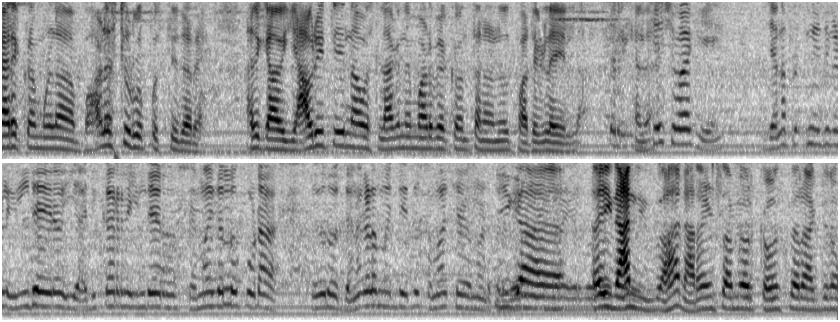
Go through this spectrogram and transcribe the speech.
ಕಾರ್ಯಕ್ರಮಗಳನ್ನ ಭಾಳಷ್ಟು ರೂಪಿಸ್ತಿದ್ದಾರೆ. ಅದಕ್ಕೆ ಯಾವ ರೀತಿ ನಾವು ಶ್ಲಾಘನೆ ಮಾಡಬೇಕು ಅಂತ ನನ್ನಲ್ಲಿ ಪದಗಳೇ ಇಲ್ಲ. ವಿಶೇಷವಾಗಿ ಜನಪ್ರತಿನಿಧಿಗಳು ಇಲ್ಲದೆ ಇರೋ ಈ ಅಧಿಕಾರ ಇಲ್ಲದೆ ಇರೋ ಸಮಯದಲ್ಲೂ ಕೂಡ ಇವರು ಜನಗಳ ಮಧ್ಯೆ ಇದ್ದು ಸಮಾಜ ಸೇವೆ ಮಾಡ್ತಾರೆ. ಈಗ ಈಗ ನಾನು ನಾರಾಯಣ ಸ್ವಾಮಿ ಅವ್ರ ಕೌನ್ಸಿಲರ್ ಆಗದಿರೋ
